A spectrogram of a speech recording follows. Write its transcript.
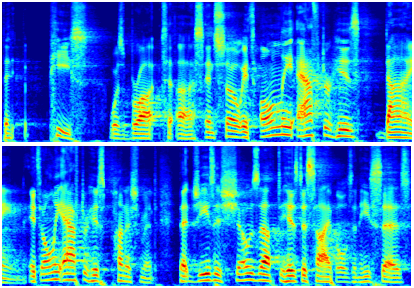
that peace was brought to us. And so it's only after his dying, it's only after his punishment that Jesus shows up to his disciples and he says,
